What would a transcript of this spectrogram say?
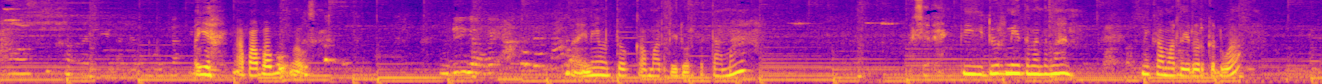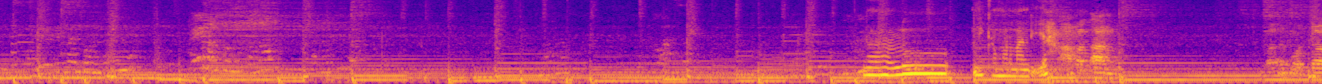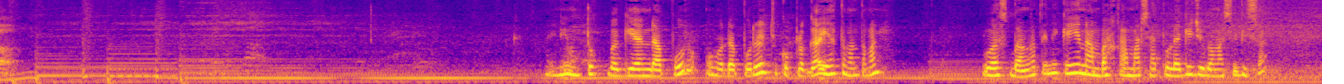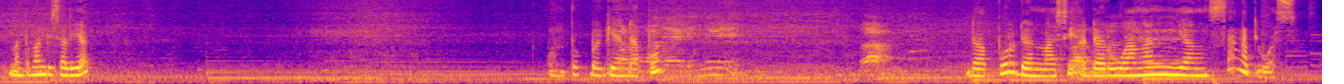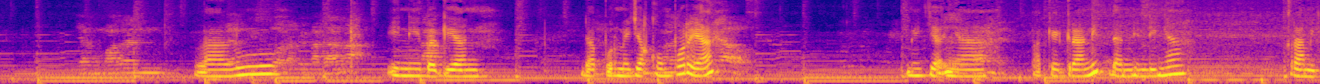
Oh, iya nggak apa-apa bu. Nggak usah. Nah ini untuk kamar tidur pertama. Masih ada yang tidur nih teman-teman. Ini kamar tidur kedua lalu ini kamar mandi ya. Nah, ini untuk bagian dapur. Oh dapurnya cukup lega ya teman-teman. Luas banget ini. Kayaknya nambah kamar satu lagi juga masih bisa. Teman-teman bisa lihat. Untuk bagian dapur dapur dan masih ada ruangan yang sangat luas. Lalu ini bagian dapur meja kompor ya. Mejanya pakai granit dan dindingnya keramik.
